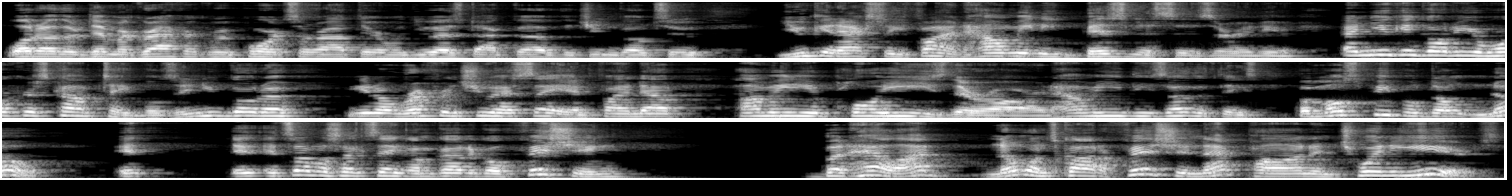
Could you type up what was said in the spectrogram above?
what other demographic reports are out there with us.gov that you can go to, you can actually find how many businesses are in here. And you can go to your workers' comp tables and you go to, you know, Reference USA and find out how many employees there are and how many of these other things. But most people don't know. It, it it's almost like saying I'm going to go fishing, but hell, I no one's caught a fish in that pond in 20 years.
